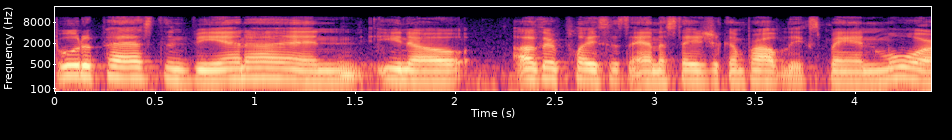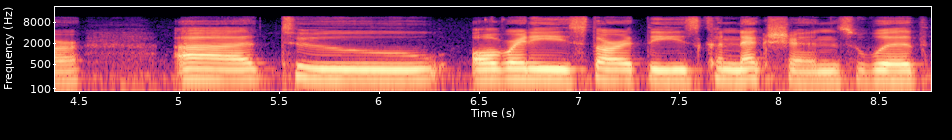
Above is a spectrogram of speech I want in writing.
Budapest and Vienna and, you know, other places, Anastasia can probably expand more, uh, to already start these connections with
